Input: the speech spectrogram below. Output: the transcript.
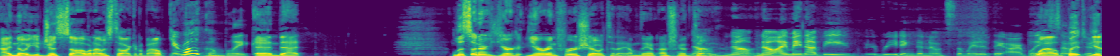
I know you just saw what I was talking about. You're welcome, Blake. And that listener, you're you're in for a show today. I'm I'm just going to No, tell you. no, no. I may not be reading the notes the way that they are, Blake. well, so but you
